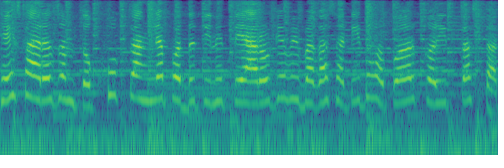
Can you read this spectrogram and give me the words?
हे सारं जमतं. खूप चांगल्या पद्धतीने ते आरोग्य विभागासाठी धावपळ करीत असतात.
